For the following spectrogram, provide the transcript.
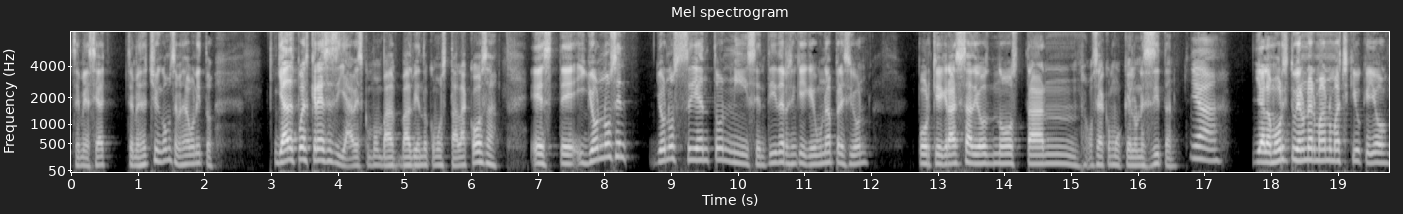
se me hacía, se me hacía chingón, se me hacía bonito. Ya después creces y ya ves cómo vas, vas viendo cómo está la cosa. Este, y yo no sen- yo no siento ni sentí de recién que llegué una presión, porque gracias a Dios no están, o sea, como que lo necesitan. Ya. Y a lo mejor si tuviera un hermano más chiquillo que yo,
